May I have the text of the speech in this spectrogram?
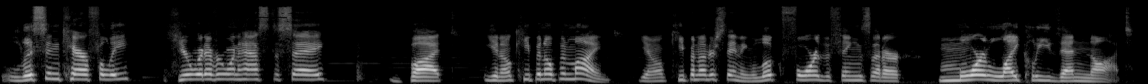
listen carefully, hear what everyone has to say, but, you know, keep an open mind, you know, keep an understanding. Look for the things that are more likely than not.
